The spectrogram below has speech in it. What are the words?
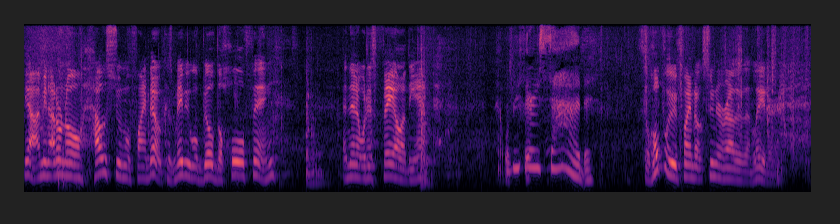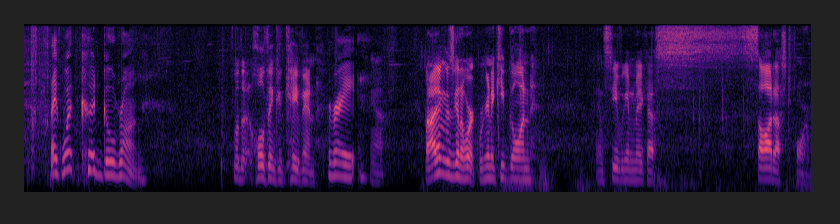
Yeah, I mean, I don't know how soon we'll find out because maybe we'll build the whole thing and then it will just fail at the end. That will be very sad. So hopefully we find out sooner rather than later. Like, what could go wrong? Well, the whole thing could cave in. Right. Yeah. But I think this is going to work. We're going to keep going and see if we can make a sawdust form.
